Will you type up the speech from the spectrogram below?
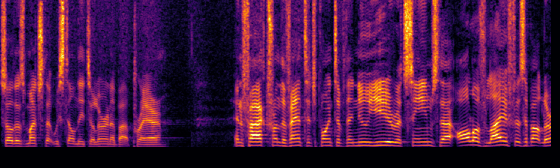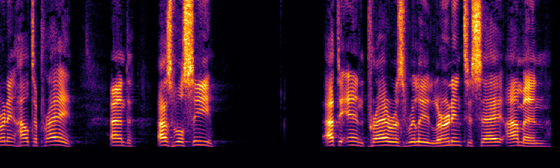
So there's much that we still need to learn about prayer. In fact, from the vantage point of the new year, it seems that all of life is about learning how to pray. And as we'll see, at the end, prayer is really learning to say Amen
